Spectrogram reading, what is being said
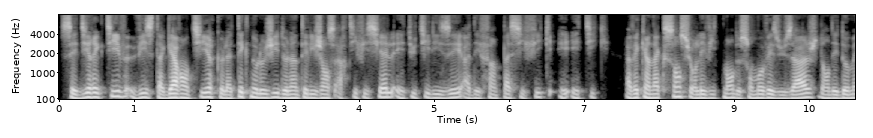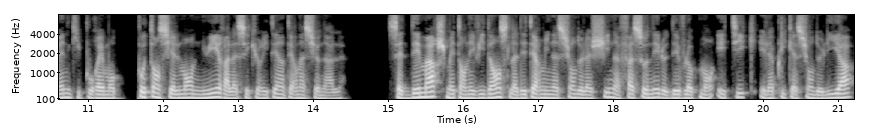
Ces directives visent à garantir que la technologie de l'intelligence artificielle est utilisée à des fins pacifiques et éthiques, avec un accent sur l'évitement de son mauvais usage dans des domaines qui pourraient potentiellement nuire à la sécurité internationale. Cette démarche met en évidence la détermination de la Chine à façonner le développement éthique et l'application de l'IA,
